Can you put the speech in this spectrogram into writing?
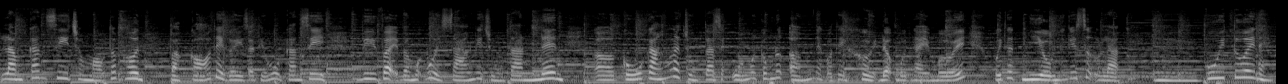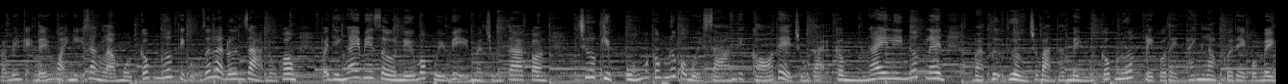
làm canxi trong máu thấp hơn và có thể gây ra thiếu hụt canxi. Vì vậy vào mỗi buổi sáng thì chúng ta nên uh, cố gắng là chúng ta sẽ uống một cốc nước ấm để có thể khởi động một ngày mới với thật nhiều những cái sự là um, vui tươi này và bên cạnh đấy ngoại nghĩ rằng là một cốc nước thì cũng rất là đơn giản đúng không? Vậy thì ngay bây giờ nếu mà quý vị mà chúng ta còn chưa kịp uống một cốc nước vào buổi sáng thì có thể chúng ta cầm ngay ly nước lên và tự thưởng cho bản thân mình một cốc nước để có thể thanh lọc cơ thể của mình.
